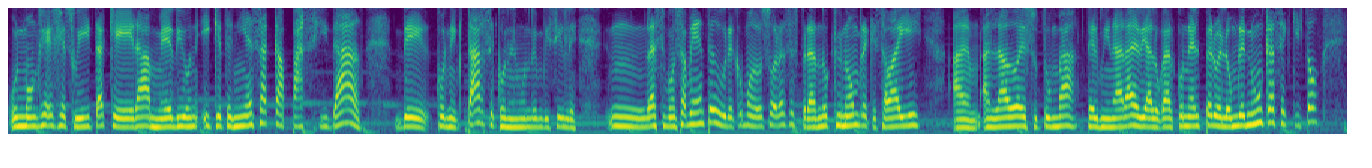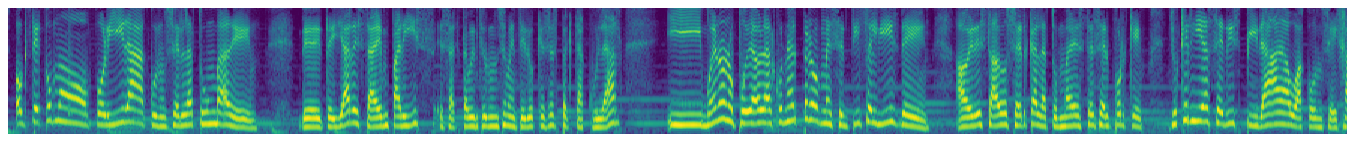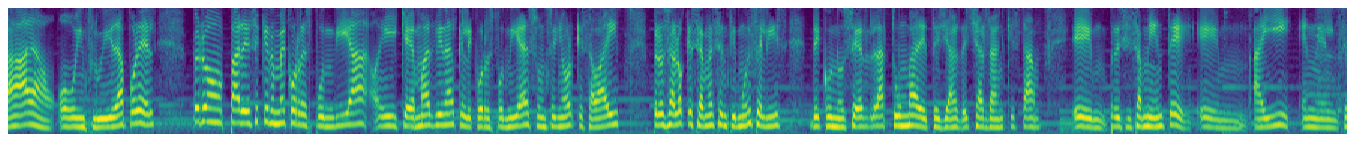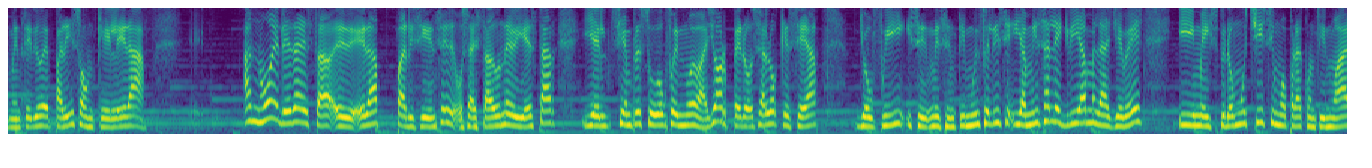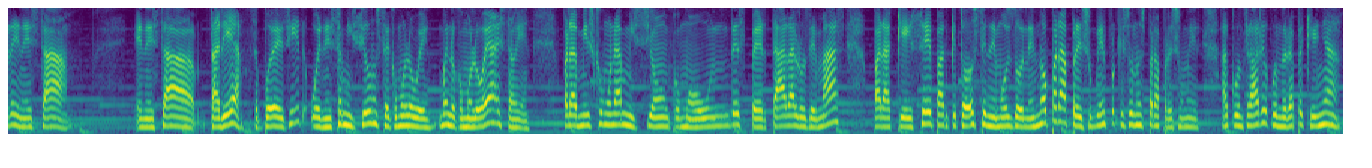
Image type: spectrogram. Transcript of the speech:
un monje jesuita que era medium y que tenía esa capacidad de conectarse con el mundo invisible. Mm, lastimosamente duré como dos horas esperando que un hombre que estaba ahí al lado de su tumba terminara de dialogar con él, pero el hombre nunca se quitó. Opté como por ir a conocer la tumba de, de Tellar, está en París, exactamente en un cementerio que es espectacular y bueno, no pude hablar con él, pero me sentí feliz de haber estado cerca de la tumba de este ser porque yo quería ser inspirada o aconsejada o influida por él, pero parece que no me correspondía y que más bien al que le correspondía es un señor que estaba ahí. Pero sea lo que sea, me sentí muy feliz de conocer la tumba de Tellar de Chardin que está em, precisamente em, ahí en el cementerio de París, aunque él era... Ah, no, él era, esta, eh, era parisiense, o sea, está donde debía estar y él siempre estuvo, fue en Nueva York, pero sea lo que sea, yo fui y me sentí muy feliz y a mí esa alegría me la llevé y me inspiró muchísimo para continuar en esta en esta tarea, se puede decir, o en esta misión, ¿usted cómo lo ve? Bueno, como lo vea, está bien. Para mí es como una misión, como un despertar a los demás para que sepan que todos tenemos dones, no para presumir, porque eso no es para presumir. Al contrario, cuando era pequeña,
